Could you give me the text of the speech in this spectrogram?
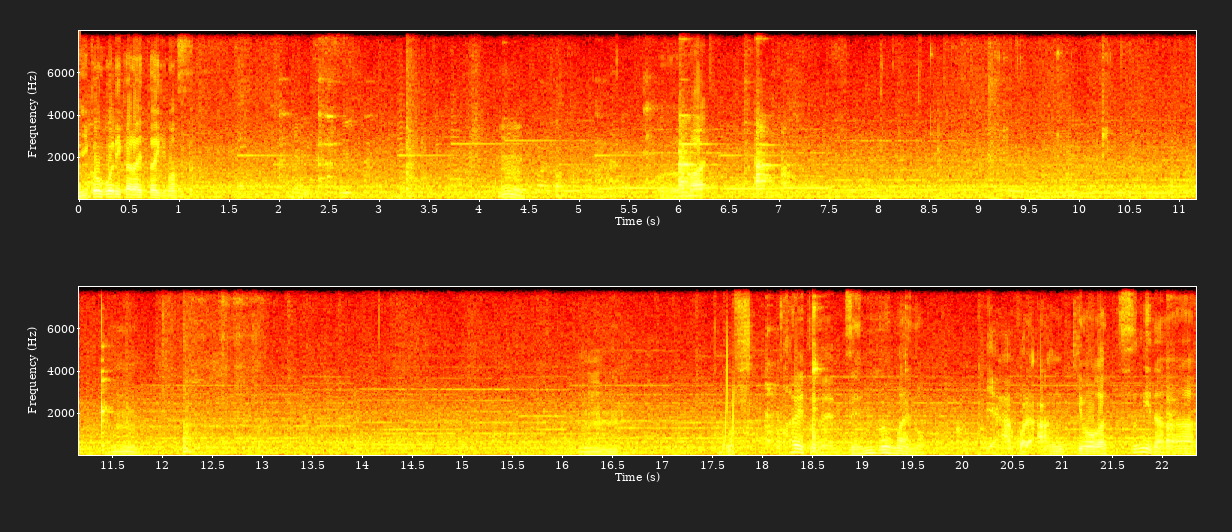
煮こごりからいただきます。うん。うまい。かりとね全部うまいの。いやーこれあん肝が罪だな。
